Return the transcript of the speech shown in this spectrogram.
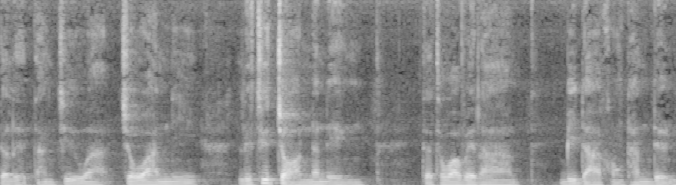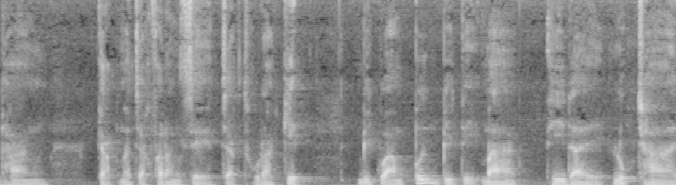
ก็เลยตั้งชื่อว่าโจวานนีหรือชื่อจอห์นนั่นเอง แต่ทว่าเวลาบิดาของท่านเดินทาง กลับมาจากฝรั่งเศสจากธุรกิจ มีความปลื้มปิติมากที่ได้ลูกชาย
